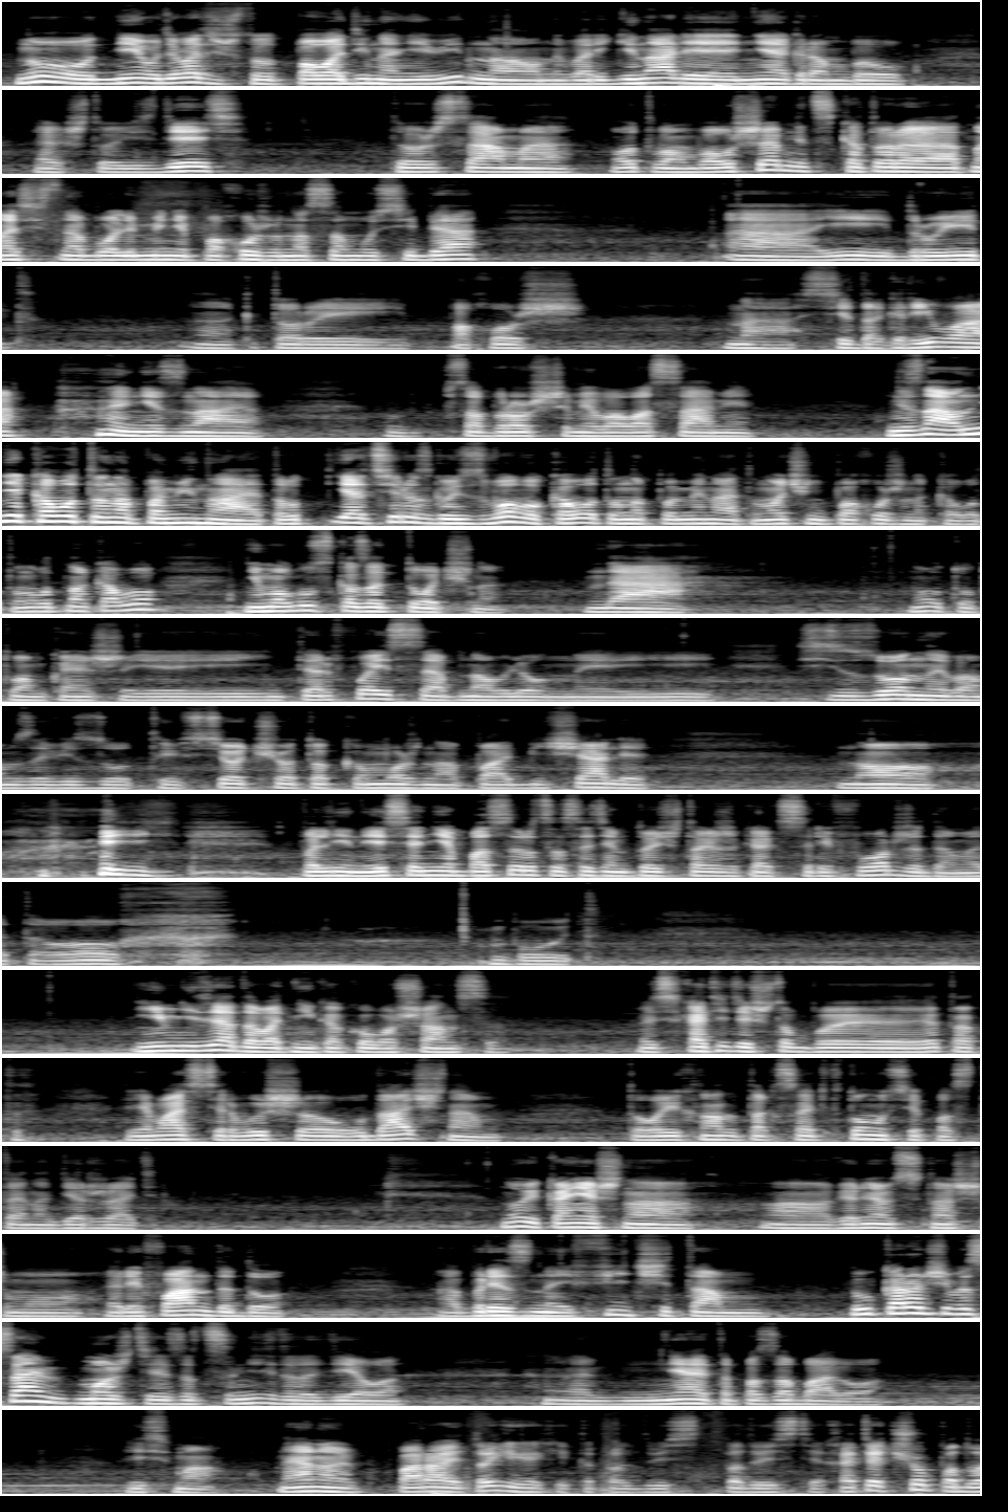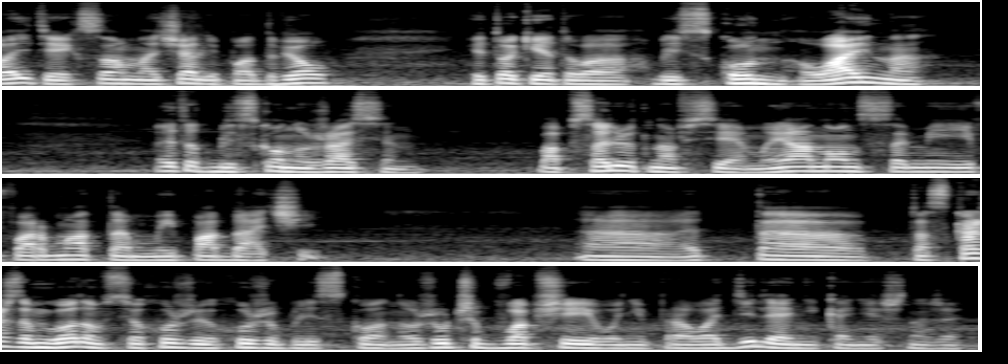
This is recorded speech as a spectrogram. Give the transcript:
Ну, не удивляйтесь, что паладина не видно, он и в оригинале негром был. Так что и здесь то же самое. Вот вам волшебница, которая относительно более-менее похожа на саму себя а, и друид, а, который похож на Седогрива, не знаю, с обросшими волосами. Не знаю, он мне кого-то напоминает. А вот я серьезно говорю, Вова кого-то напоминает. Он очень похож на кого-то. Но вот на кого, не могу сказать точно. Да. Ну, тут вам, конечно, и интерфейсы обновленные, и сезоны вам завезут, и все, что только можно пообещали. Но... Блин, если они обоссырятся с этим точно так же, как с Рефорджедом, это ох... Будет. Им нельзя давать никакого шанса. Если хотите, чтобы этот ремастер вышел удачным, то их надо, так сказать, в тонусе постоянно держать. Ну и, конечно, а, вернемся к нашему рефандеду. Обрезанные фичи там, ну, короче, вы сами можете заценить это дело. Э, меня это позабавило. Весьма. Наверное, пора итоги какие-то подвести, подвести. Хотя, что подводить, я их в самом начале подвел. Итоги этого Близкон Лайна. Этот Близкон ужасен. Абсолютно всем. И анонсами, и форматом, и подачей. А, это, это с каждым годом все хуже и хуже близко. Но уж лучше бы вообще его не проводили они, конечно же.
